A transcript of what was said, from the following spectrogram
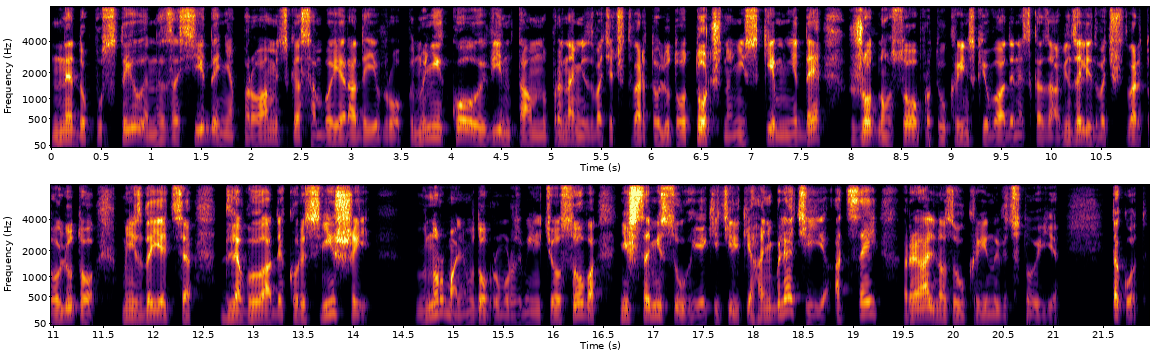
не допустили на засідання парламентської асамблеї Ради Європи. Ну ніколи він там, ну принаймні з 24 лютого, точно ні з ким ніде жодного слова проти української влади не сказав. Він взагалі 24 лютого, мені здається, для влади корисніший. В нормальному, в доброму розумінні цього слова, ніж самі суги, які тільки ганьблять її, а цей реально за Україну відстоює. Так от,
